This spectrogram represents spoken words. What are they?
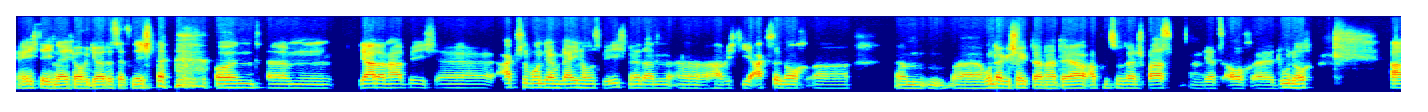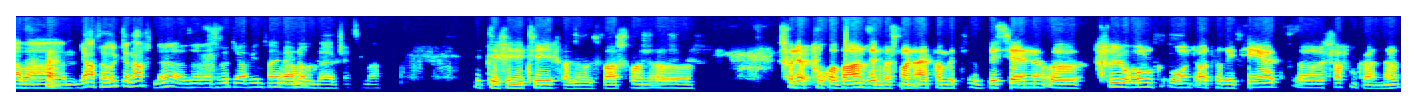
richtig. Ne? Ich hoffe, die hört das jetzt nicht. und ähm, ja, dann habe ich, äh, Axel wohnt ja im gleichen Haus wie ich, ne? dann äh, habe ich die Axel noch äh, ähm, äh, runtergeschickt, dann hat er ab und zu seinen Spaß und jetzt auch äh, du noch. Aber ja, verrückte Nacht, ne? Also das wird ja auf jeden Fall in ja. Erinnerung bleiben, schätze ich mal. Definitiv, also es war schon, äh, schon der pure Wahnsinn, was man einfach mit ein bisschen Führung und Autorität schaffen kann, ne?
